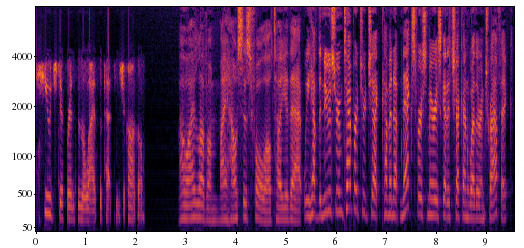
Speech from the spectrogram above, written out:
huge difference in the lives of pets in Chicago. Oh, I love them. My house is full, I'll tell you that. We have the newsroom temperature check coming up next. First, Mary's got to check on weather and traffic.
